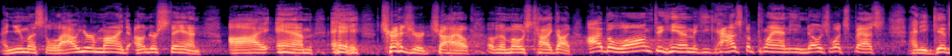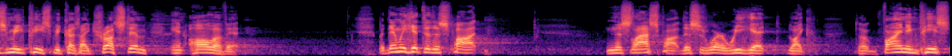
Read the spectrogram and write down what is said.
and you must allow your mind to understand I am a treasured child of the Most High God. I belong to Him, He has the plan, He knows what's best, and He gives me peace because I trust Him in all of it. But then we get to this spot, in this last spot, this is where we get like finding peace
